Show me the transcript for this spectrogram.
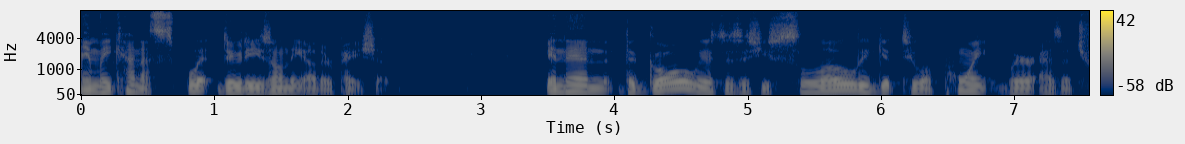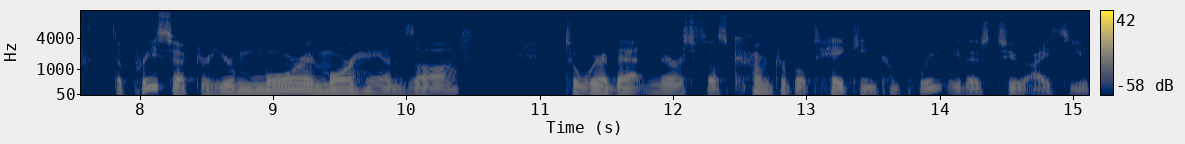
and we kind of split duties on the other patient. And then the goal is, is as you slowly get to a point where, as a tr- the preceptor, you're more and more hands off to where that nurse feels comfortable taking completely those two ICU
